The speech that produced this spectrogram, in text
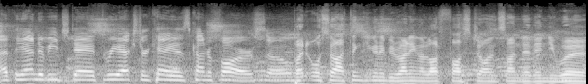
at the end of each day, three extra K is kind of far. So, But also, I think you're going to be running a lot faster on Sunday than you were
